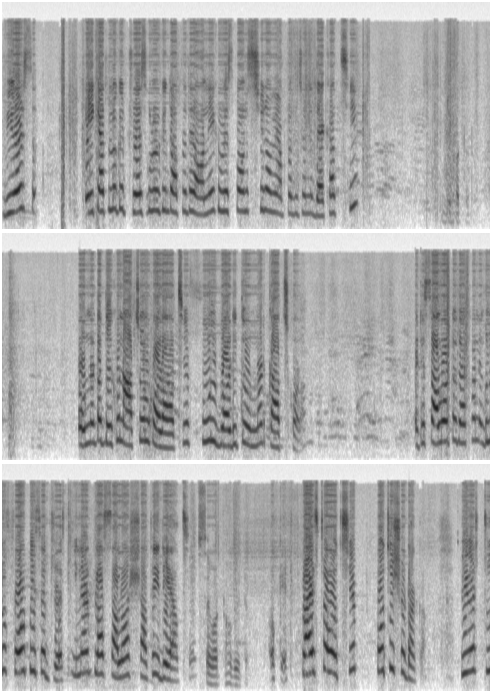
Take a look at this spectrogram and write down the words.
ভিউয়ার্স এই ক্যাটালগের ড্রেসগুলোর কিন্তু আপনাদের অনেক রেসপন্স ছিল, আমি আপনাদের জন্য দেখাচ্ছি। ওড়নাটা দেখুন, আঁচল করা আছে ফুল বডিতে ওড়নার কাজ করা। এটা সালোয়ারটা দেখুন এগুলো ফোর পিসের ড্রেস ইনার প্লাস সালোয়ার সাথেই দেয়া আছে। সালোয়ারটা হবে এটা। ওকে প্রাইসটা হচ্ছে পঁচিশশো টাকা। Viewers two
